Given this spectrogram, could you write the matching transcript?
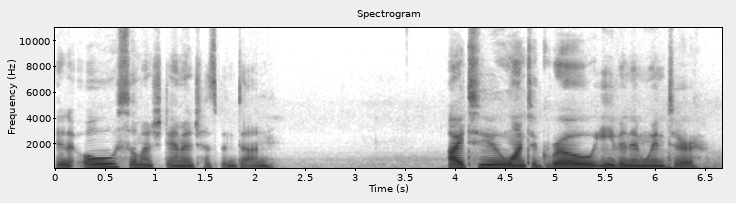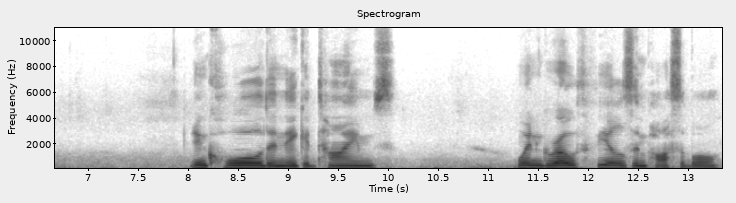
and oh, so much damage has been done. I too want to grow even in winter, in cold and naked times, when growth feels impossible.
